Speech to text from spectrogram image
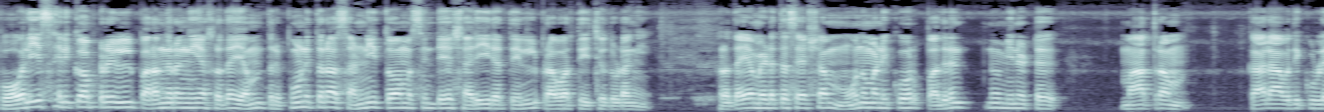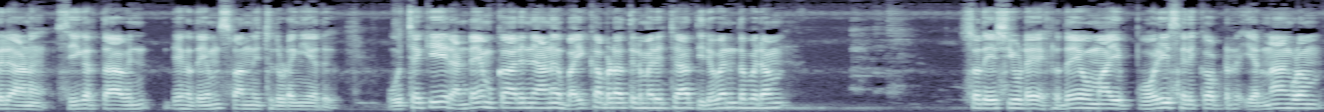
പോലീസ് ഹെലികോപ്റ്ററിൽ പറന്നിറങ്ങിയ ഹൃദയം തൃപ്പൂണിത്തറ സണ്ണി തോമസിന്റെ ശരീരത്തിൽ പ്രവർത്തിച്ചു തുടങ്ങി. ഹൃദയമെടുത്ത ശേഷം മൂന്ന് മണിക്കൂർ പതിനൊന്ന് മിനിറ്റ് മാത്രം കാലാവധിക്കുള്ളിലാണ് സ്വീകർത്താവിന്റെ ഹൃദയം സ്പന്ദിച്ചു തുടങ്ങിയത്. ഉച്ചയ്ക്ക് രണ്ടേ മുക്കാലിനാണ് ബൈക്ക് അപകടത്തിൽ മരിച്ച തിരുവനന്തപുരം സ്വദേശിയുടെ ഹൃദയവുമായി police helicopter Ernakulam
